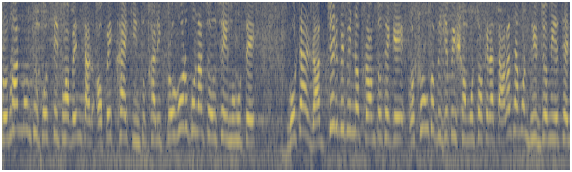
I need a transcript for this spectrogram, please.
প্রধানমন্ত্রী উপস্থিত হবেন, তার অপেক্ষায় কিন্তু খালি প্রহর গোনা চলছে এই মুহূর্তে। গোটা রাজ্যের বিভিন্ন প্রান্ত থেকে অসংখ্য বিজেপির সমর্থকেরা তারা যেমন ভিড় জমিয়েছেন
